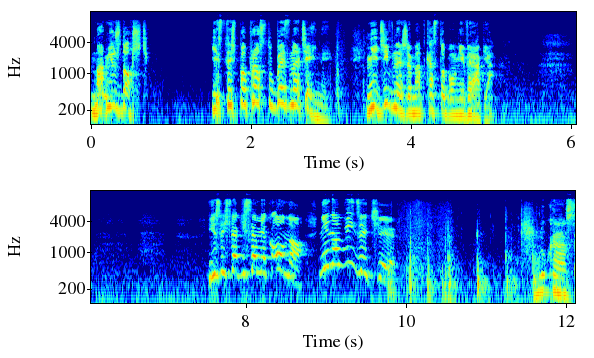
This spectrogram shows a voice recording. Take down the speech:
Mam już dość! Jesteś po prostu beznadziejny! Nie dziwne, że matka z tobą nie wyrabia. Jesteś taki sam jak ona! Nienawidzę cię! Lukas...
